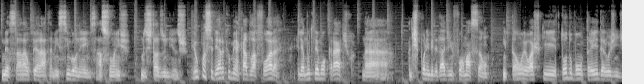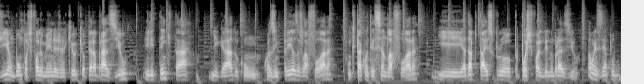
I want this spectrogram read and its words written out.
começar a operar também single names, ações nos Estados Unidos. Eu considero que o mercado lá fora ele é muito democrático na disponibilidade de informação. Então eu acho que todo bom trader hoje em dia, um bom portfólio manager que, que opera Brasil, ele tem que estar ligado com, com as empresas lá fora, com o que está acontecendo lá fora e adaptar isso para o portfólio dele no Brasil. Então, um exemplo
